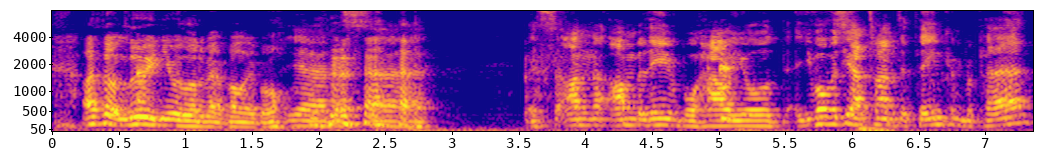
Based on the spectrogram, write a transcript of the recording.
I thought Louis knew a lot about volleyball. Yeah, that's, uh, it's un- unbelievable how you're. You've obviously had time to think and prepare,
